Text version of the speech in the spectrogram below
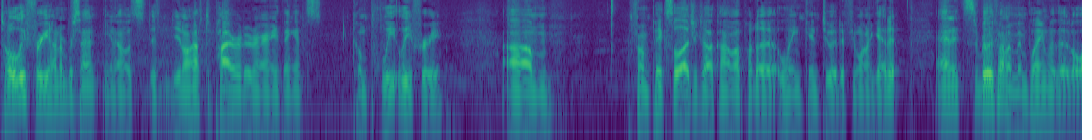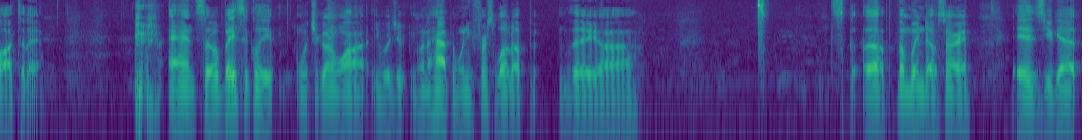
totally free, 100%. You know, it's it, you don't have to pirate it or anything. It's completely free. Um, from Pixologic.com, I'll put a link into it if you want to get it. And it's really fun. I've been playing with it a lot today. and so basically, what you're going to want, what you're going to happen when you first load up the uh, uh, the window, sorry, is you get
